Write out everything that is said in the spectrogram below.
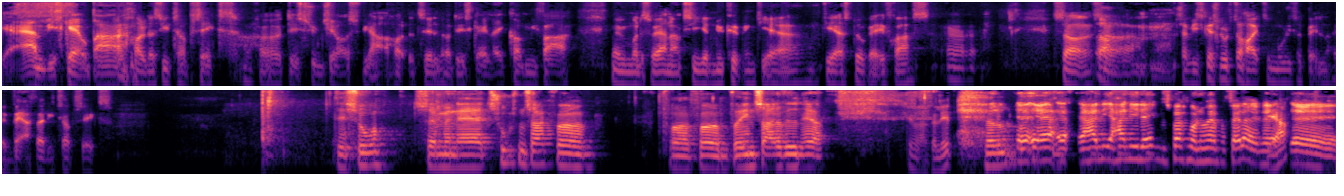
Ja, vi skal jo bare holde os i top 6, og det synes jeg også, vi har holdet til, og det skal heller ikke komme i fare. Men vi må desværre nok sige, at Nykøbing, de er, de er stukket af fra os. Så, så, ja. så vi skal slutte så højt som muligt i tabellen, og i hvert fald i top 6. Det er super. Så men, uh, tusind tak for, for, for, for insiderviden her. Det var så lidt. Ja, ja, jeg, jeg, har lige, jeg har lige et enkelt spørgsmål nu her på falder. Ja. Øh,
